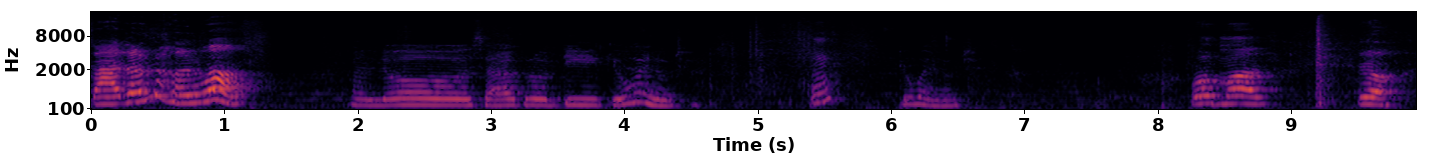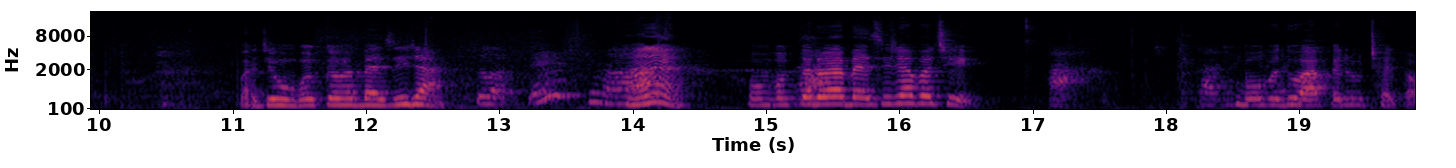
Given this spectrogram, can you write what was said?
나름 હલવો હલો શાક રોટી કેવું બન્યું છે 응? કેવું બન્યું છે 뭐뭐 요 પાછું હોમવર્ક કરવા બેસી જા 요 હા ને હોમવર્ક કરવા બેસી જા પછી. બહુ બધું આપેલું છે તો.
